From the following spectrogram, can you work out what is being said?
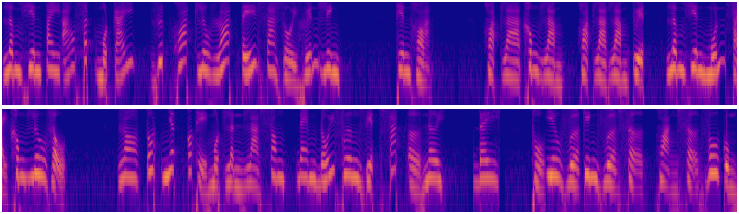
Lâm Hiên tay áo phất một cái, dứt khoát lưu loát tế ra rồi huyến linh. Thiên hỏa. Hoặc là không làm, hoặc là làm tuyệt. Lâm Hiên muốn phải không lưu hậu. Lo tốt nhất có thể một lần là xong đem đối phương diệt sát ở nơi. Đây, thổ yêu vừa kinh vừa sợ, hoảng sợ vô cùng.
